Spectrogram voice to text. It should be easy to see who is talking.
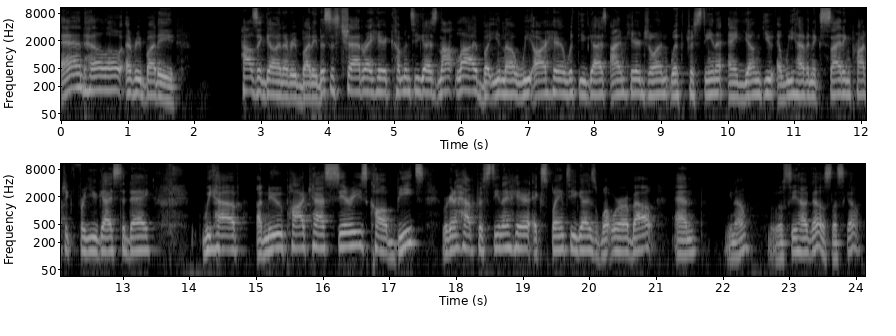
Speaker 1: And hello, everybody. How's it going, everybody? This is Chad right here coming to you guys, not live, but you know, we are here with you guys. I'm here joined with Christina and Youngyu, and we have an exciting project for you guys today. We have a new podcast series called Beats. We're going to have Christina here explain to you guys what we're about, and you know, we'll see how it goes. Let's go.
